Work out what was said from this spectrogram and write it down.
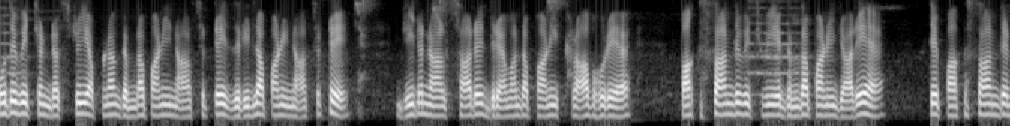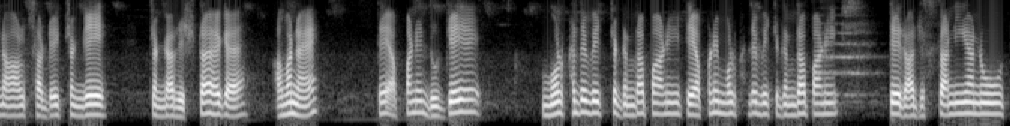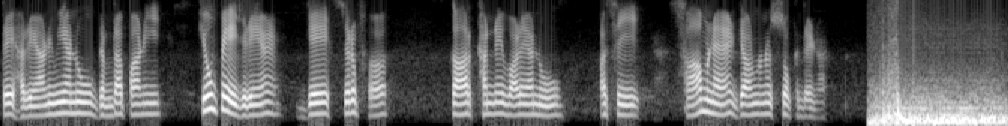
ਉਹਦੇ ਵਿੱਚ ਇੰਡਸਟਰੀ ਆਪਣਾ ਗੰਦਾ ਪਾਣੀ ਨਾ ਸਿੱਟੇ, ਜ਼ਹਿਰੀਲਾ ਪਾਣੀ ਨਾ ਸਿੱਟੇ, ਜਿਹਦੇ ਨਾਲ ਸਾਰੇ ਦਰਿਆਵਾਂ ਦਾ ਪਾਣੀ ਖਰਾਬ ਹੋ ਰਿਹਾ ਹੈ। ਪਾਕਿਸਤਾਨ ਦੇ ਵਿੱਚ ਵੀ ਇਹ ਗੰਦਾ ਪਾਣੀ ਜਾ ਰਿਹਾ ਹੈ। ਤੇ ਪਾਕਿਸਤਾਨ ਦੇ ਨਾਲ ਸਾਡੇ ਚੰਗੇ, ਚੰਗਾ ਰਿਸ਼ਤਾ ਹੈਗਾ, ਅਮਨ ਹੈ। ਤੇ ਆਪਾਂ ਨੇ ਦੂਜੇ ਮੁਲਕ ਦੇ ਵਿੱਚ ਗੰਦਾ ਪਾਣੀ ਤੇ ਆਪਣੇ ਮੁਲਕ ਦੇ ਵਿੱਚ ਗੰਦਾ ਪਾਣੀ ਤੇ ਰਾਜਸਥਾਨੀਆਂ ਨੂੰ ਤੇ ਹਰਿਆਣਵੀਆਂ ਨੂੰ ਗੰਦਾ ਪਾਣੀ ਕਿਉਂ ਭੇਜ ਰਹੇ ਹਾਂ? ਜੇ ਸਿਰਫ ਕਾਰਖਾਨੇ ਵਾਲਿਆਂ ਨੂੰ ਅਸੀਂ ਸਾਹਮਣੇ ਜਾਂ ਉਹਨਾਂ ਨੂੰ ਸੁੱਖ ਦੇਣਾ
